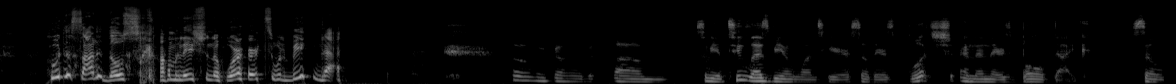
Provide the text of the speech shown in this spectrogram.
Who decided those combination of words would mean that? Oh my god. Um, so we have two lesbian ones here. So there's Butch and then there's Bull Dyke. So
